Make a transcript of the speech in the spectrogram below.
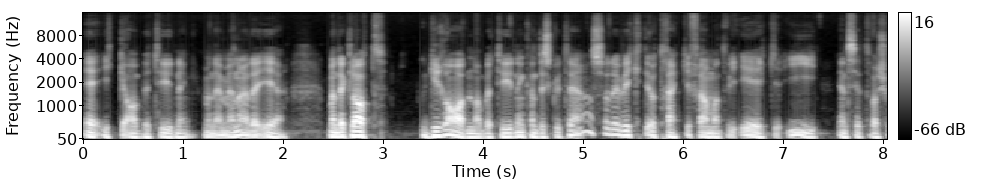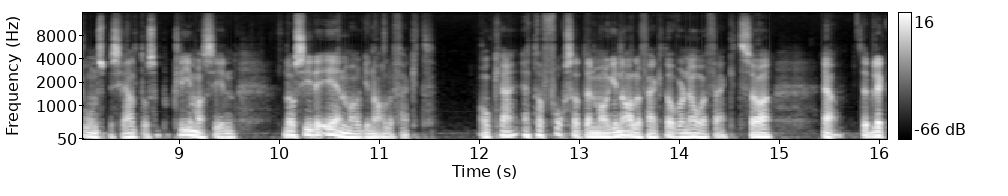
er ikke av betydning. Men det mener jeg det er. Men det er klart, graden av betydning kan diskuteres, og det er viktig å trekke frem at vi er ikke i en situasjon, spesielt også på klimasiden. La oss si det er en marginaleffekt. Ok, jeg tar fortsatt en marginaleffekt over no effect. Så ja, det blir,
